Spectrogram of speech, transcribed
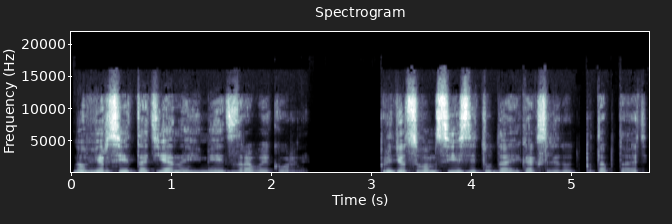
«Но версия Татьяны имеет здравые корни. Придется вам съездить туда и как следует потоптать.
